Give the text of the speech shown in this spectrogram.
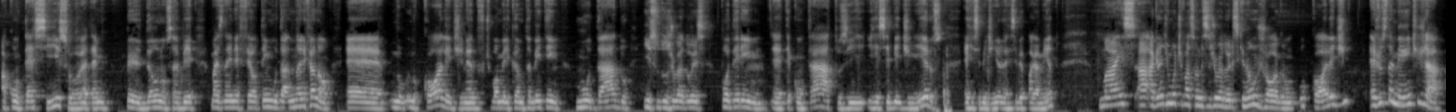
acontece isso, até me perdão não saber, mas na NFL tem mudado, na NFL não, é, no, no college, né, do futebol americano também tem mudado isso dos jogadores poderem é, ter contratos e, e, receber dinheiros, é receber dinheiro, né, receber pagamento, mas a, a, grande motivação desses jogadores que não jogam o college é justamente já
